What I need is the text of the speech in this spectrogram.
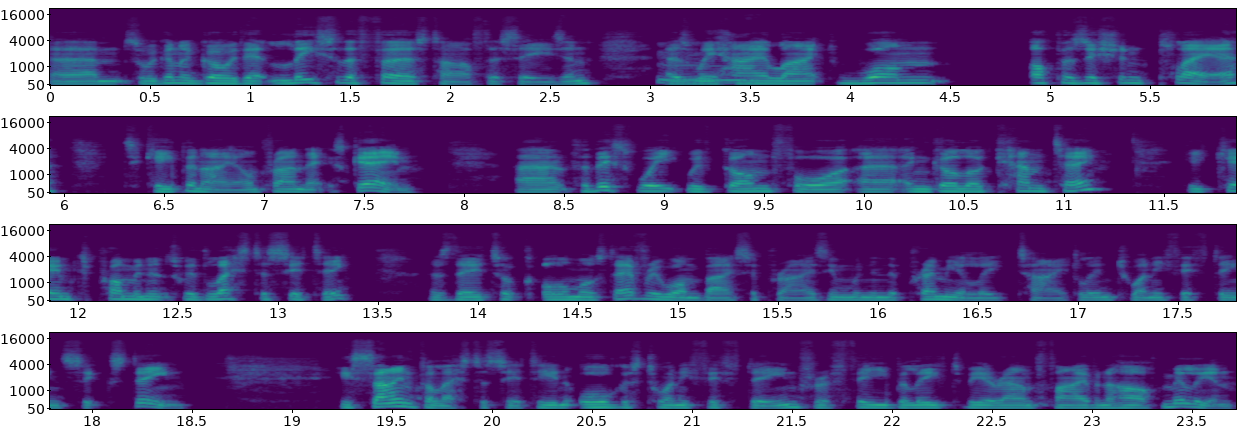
um, so we're going to go with it at least for the first half of the season as we Mm. highlight one opposition player to keep an eye on for our next game. Uh, for this week, we've gone for uh, N'Golo Kante. He came to prominence with Leicester City as they took almost everyone by surprise in winning the Premier League title in 2015-16. He signed for Leicester City in August 2015 for a fee believed to be around five and a half million,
